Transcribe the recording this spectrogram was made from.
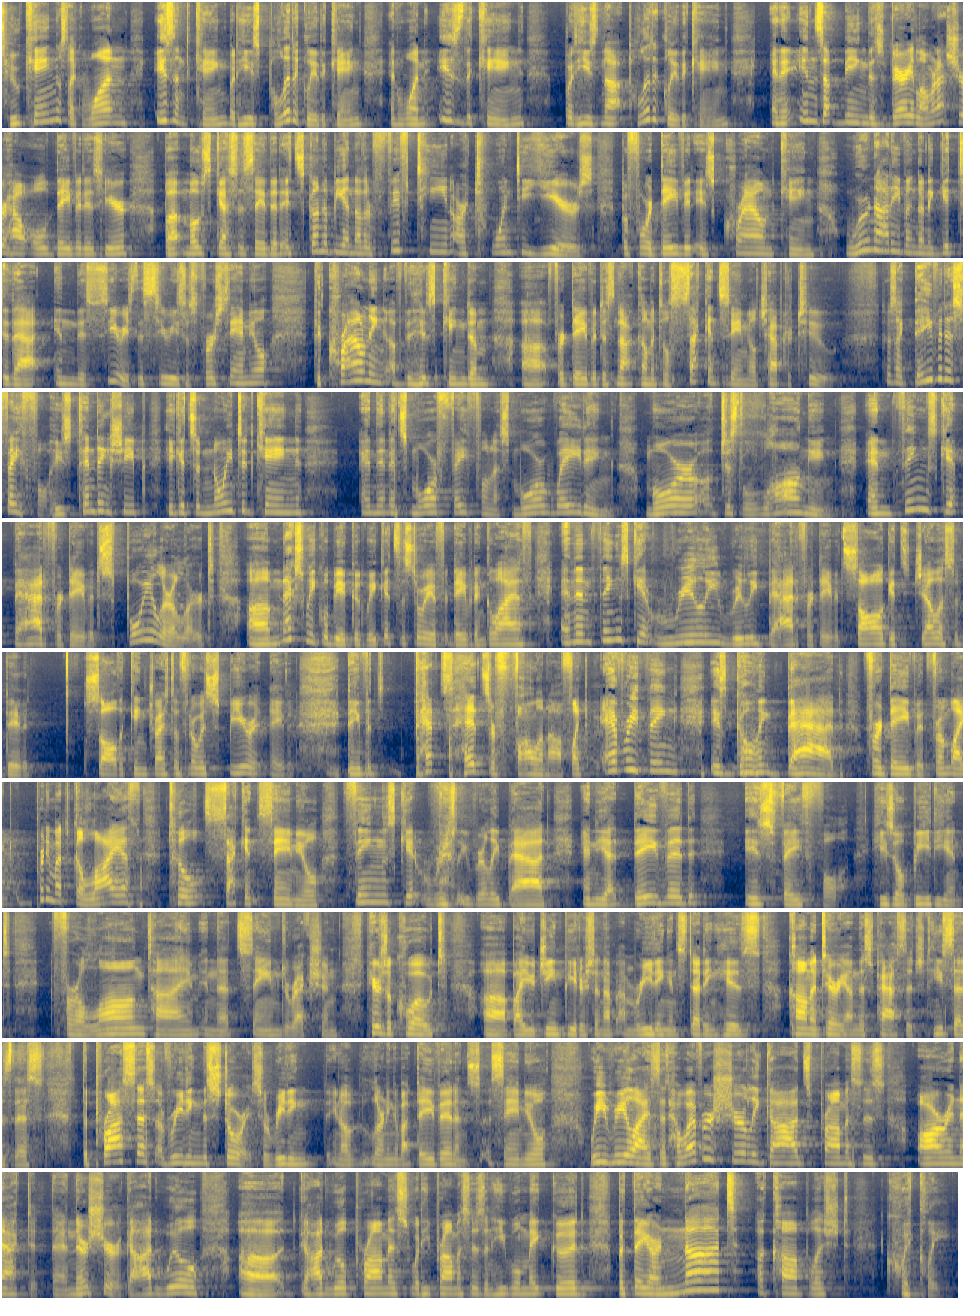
two kings. Like one isn't king, but he's politically the king, and one is the king, but he's not politically the king. And it ends up being this very long. We're not sure how old David is here, but most guesses say that it's going to be another 15 or 20 years before David is crowned king. We're not even going to get to that in this series. This series is 1 Samuel. The crowning of the, his kingdom uh, for David does not come until 2 Samuel chapter 2. It's like David is faithful. He's tending sheep, he gets anointed king, and then it's more faithfulness, more waiting, more just longing. And things get bad for David. Spoiler alert. Um, next week will be a good week. It's the story of David and Goliath. And then things get really, really bad for David. Saul gets jealous of David. Saul the king tries to throw his spear at David. David pets' heads are falling off. Like everything is going bad for David. From like pretty much Goliath till 2 Samuel, things get really, really bad. And yet David is faithful, he's obedient for a long time in that same direction. Here's a quote uh, by Eugene Peterson. I'm reading and studying his commentary on this passage. He says this The process of reading this story, so reading, you know, learning about David and Samuel, we realize that however surely God's promises are enacted, and they're sure, God will, uh, God will promise what he promises and he will make good, but they are not accomplished quickly.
